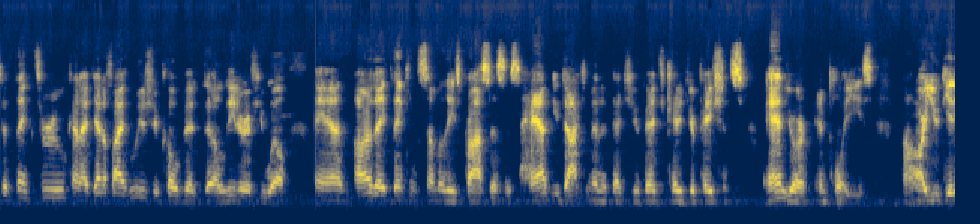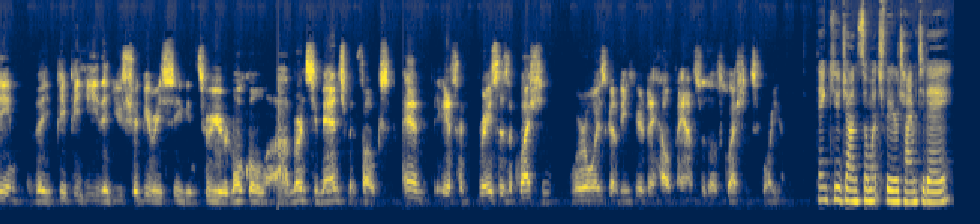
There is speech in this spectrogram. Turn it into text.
to think through, kind of identify who is your COVID uh, leader, if you will, and are they thinking some of these processes? Have you documented that you've educated your patients and your employees? Uh, are you getting the PPE that you should be receiving through your local uh, emergency management folks? And if it raises a question, we're always going to be here to help answer those questions for you. Thank you, John, so much for your time today.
